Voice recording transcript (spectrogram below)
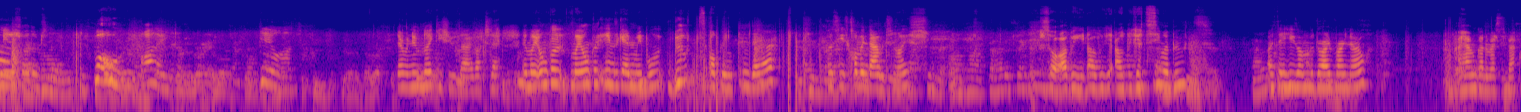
need to show them to them. Whoa, falling. They're my new Nike shoes that I got today. And my uncle, my uncle Ian's getting me bo boots up in Kildare because he's coming down tonight. So I'll be, I'll be, I'll be get to see my boots. I think he's on the drive right now. I haven't got a message back.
